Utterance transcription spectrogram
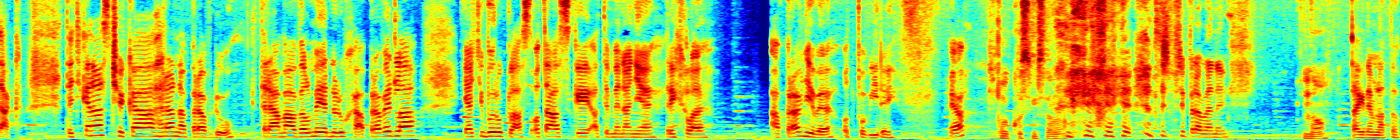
Tak, teďka nás čeká hra na pravdu, která má velmi jednoduchá pravidla. Já ti budu klást otázky a ty mi na ně rychle a pravdivě odpovídej. Jo? Pokusím se, no. Jsi připravený? No, Tak jdem na to.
